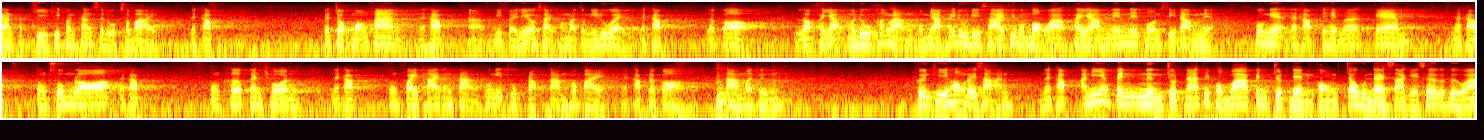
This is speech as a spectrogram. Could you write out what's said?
การขับขี่ที่ค่อนข้างสะดวกสบายนะครับ กระจกมองข้างนะครับมีไฟเลี้ยวใส่เข้ามาตรงนี้ด้วยนะครับ แล้วก็เราขยับมาดูข้างหลัง ผมอยากให้ดูดีไซน์ที่ผมบอกว่าพยายามเน้นในโทนสีดำเนี่ย พวกเนี้ยนะครับจะเห็นว่าแก้มนะครับ ตรงซุ้มล้อนะครับ ตรงเคิร์ฟกันชนนะครับ ตรงไฟท้ายต่างๆ พวกนี้ถูกปรับตามเข้าไปนะครับ แล้วก็ ตามมาถึงพื้นที่ห้องโดยสารนะครับ อันนี้ยังเป็น 1 จุดนะที่ผมว่าเป็นจุดเด่นของเจ้า Hyundai Stargazer ก็คือว่า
